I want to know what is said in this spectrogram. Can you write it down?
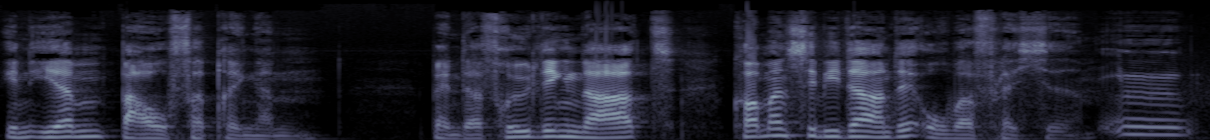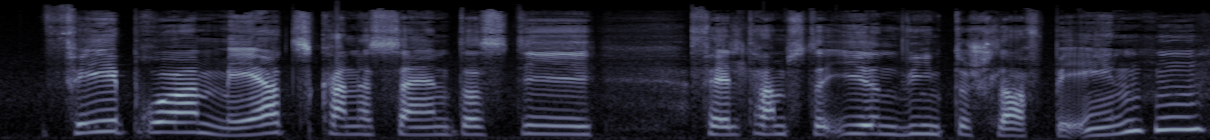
in ihrem Bau verbringen. Wenn der Frühling naht, kommen sie wieder an die Oberfläche. Im Februar, März kann es sein, dass die Feldhamster ihren Winterschlaf beenden.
